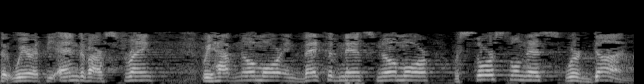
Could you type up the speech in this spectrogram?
that we're at the end of our strength. We have no more inventiveness, no more resourcefulness. We're done.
